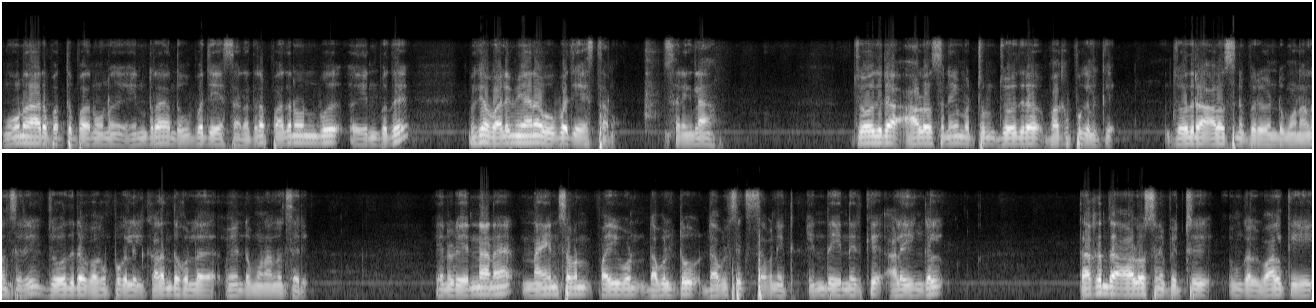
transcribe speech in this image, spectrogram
மூணு ஆறு பத்து பதினொன்று என்ற அந்த உபஜெயஸ்தானத்தில் பதினொன்று பதினொன்பது என்பது மிக வலிமையான உபஜெயஸ்தானம். சரிங்களா? ஜோதிட ஆலோசனை மற்றும் ஜோதிட வகுப்புகளுக்கு. ஜோதிட ஆலோசனை பெற வேண்டுமானாலும் சரி ஜோதிட வகுப்புகளில் கலந்து கொள்ள வேண்டுமானாலும் சரி. என்னுடைய எண்ணான nine seven five one double two double six seven eight இந்த எண்ணிற்கு அலையுங்கள். தகுந்த ஆலோசனை பெற்று உங்கள் வாழ்க்கையை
